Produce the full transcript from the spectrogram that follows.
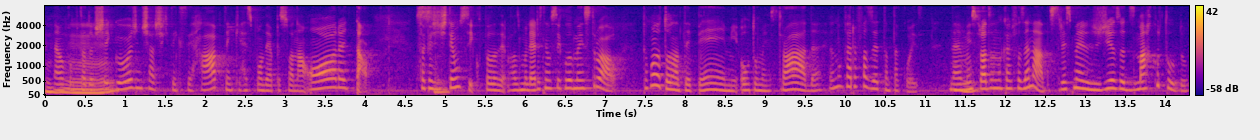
Uhum. Né? O computador uhum. chegou, a gente acha que tem que ser rápido, tem que responder a pessoa na hora e tal. Só que Sim. a gente tem um ciclo, por exemplo, as mulheres têm um ciclo menstrual. Então, quando eu estou na TPM ou estou menstruada, eu não quero fazer tanta coisa. Né? Uhum. Menstruada eu não quero fazer nada. Os três primeiros dias eu desmarco tudo.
